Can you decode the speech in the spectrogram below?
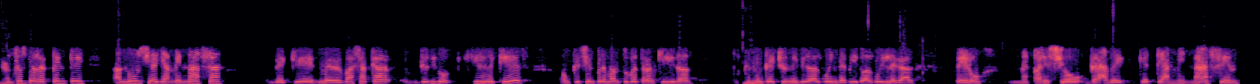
Entonces de repente anuncia y amenaza de que me va a sacar, yo digo, ¿qué, ¿de qué es? Aunque siempre mantuve tranquilidad, porque nunca he hecho en mi vida algo indebido, algo ilegal, pero me pareció grave que te amenacen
